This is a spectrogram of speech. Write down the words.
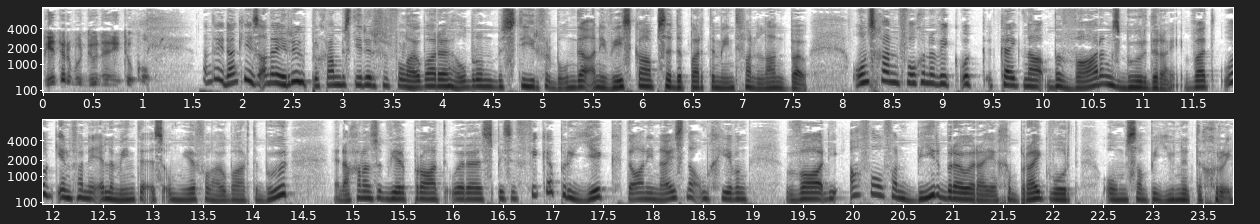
beter moet doen in die toekoms. Andre, dankie. Is Andre Roo, programbestuurder vir volhoubare hulpbronbestuur verbonde aan die Wes-Kaapse Departement van Landbou. Ons gaan volgende week ook kyk na bewaringsboerdery wat ook een van die elemente is om meer volhoubaar te boer. En dan gaan ons ook weer praat oor 'n spesifieke projek daar in die Nysna omgewing waar die afval van bierbrouerye gebruik word om sampioene te groei.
